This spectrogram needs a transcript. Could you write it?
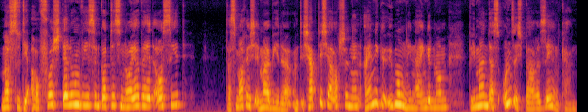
Machst du dir auch Vorstellungen, wie es in Gottes neuer Welt aussieht? Das mache ich immer wieder und ich habe dich ja auch schon in einige Übungen hineingenommen, wie man das Unsichtbare sehen kann.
